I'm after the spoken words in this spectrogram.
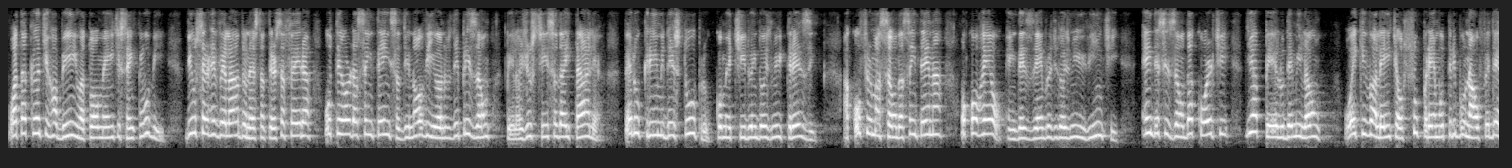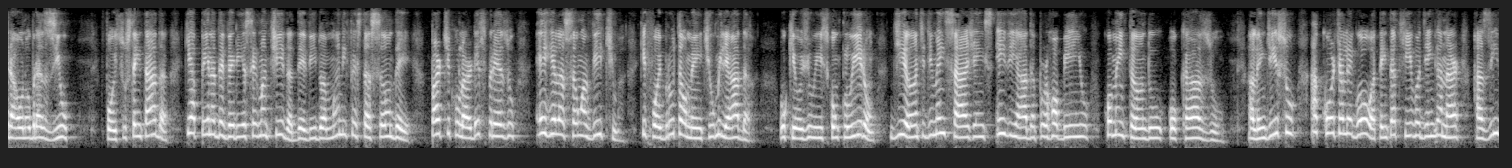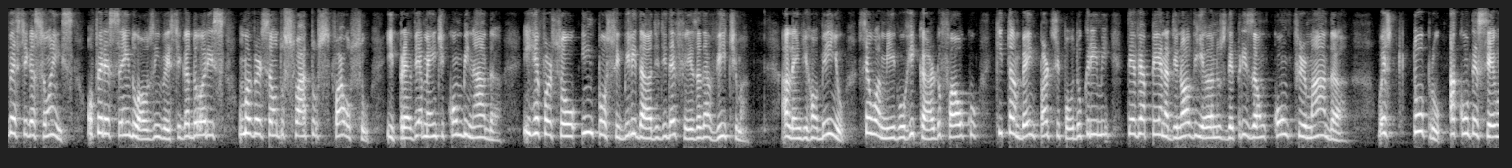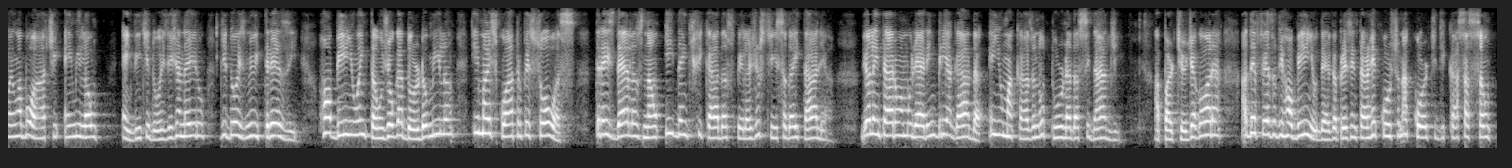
O atacante Robinho, atualmente sem clube, viu ser revelado nesta terça-feira o teor da sentença de nove anos de prisão pela Justiça da Itália pelo crime de estupro cometido em 2013. A confirmação da centena ocorreu em dezembro de 2020, em decisão da Corte de Apelo de Milão, o equivalente ao Supremo Tribunal Federal no Brasil. Foi sustentada que a pena deveria ser mantida devido à manifestação de particular desprezo em relação à vítima, que foi brutalmente humilhada, o que os juízes concluíram diante de mensagens enviadas por Robinho comentando o caso. Além disso, a corte alegou a tentativa de enganar as investigações, oferecendo aos investigadores uma versão dos fatos falso e previamente combinada, e reforçou impossibilidade de defesa da vítima. Além de Robinho, seu amigo Ricardo Falco, que também participou do crime, teve a pena de nove anos de prisão confirmada. O estupro aconteceu em uma boate em Milão, em 22 de janeiro de 2013. Robinho, então jogador do Milan, e mais quatro pessoas, três delas não identificadas pela Justiça da Itália violentaram uma mulher embriagada em uma casa noturna da cidade. A partir de agora, a defesa de Robinho deve apresentar recurso na Corte de Cassação,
